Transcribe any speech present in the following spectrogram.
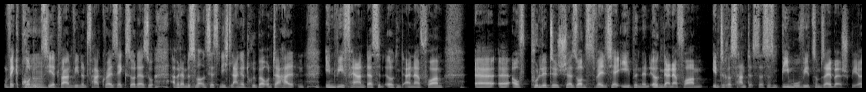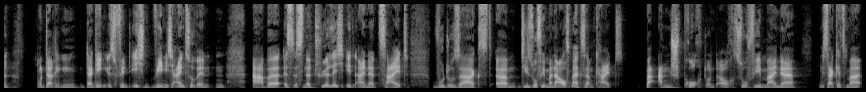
wegproduziert mhm. waren wie ein Far Cry 6 oder so. Aber da müssen wir uns jetzt nicht lange drüber unterhalten, inwiefern das in irgendeiner Form äh, äh, auf politischer, sonst welcher Ebene in irgendeiner Form interessant ist. Das ist ein B-Movie zum selber spielen. Und dagegen, dagegen ist, finde ich, wenig einzuwenden. Aber es ist natürlich in einer Zeit, wo du sagst, ähm, die so viel meiner Aufmerksamkeit beansprucht und auch so viel meiner, ich sag jetzt mal,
